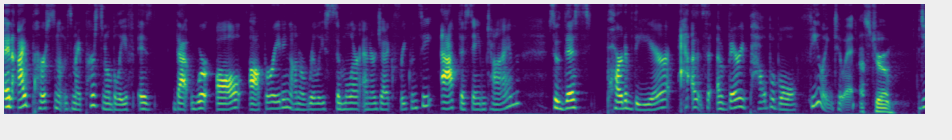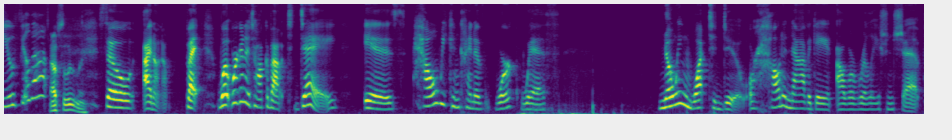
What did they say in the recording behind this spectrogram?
and I personal it's my personal belief is that we're all operating on a really similar energetic frequency at the same time. So this part of the year has a very palpable feeling to it. That's true. Do you feel that? Absolutely. So I don't know. But what we're going to talk about today is how we can kind of work with knowing what to do or how to navigate our relationship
